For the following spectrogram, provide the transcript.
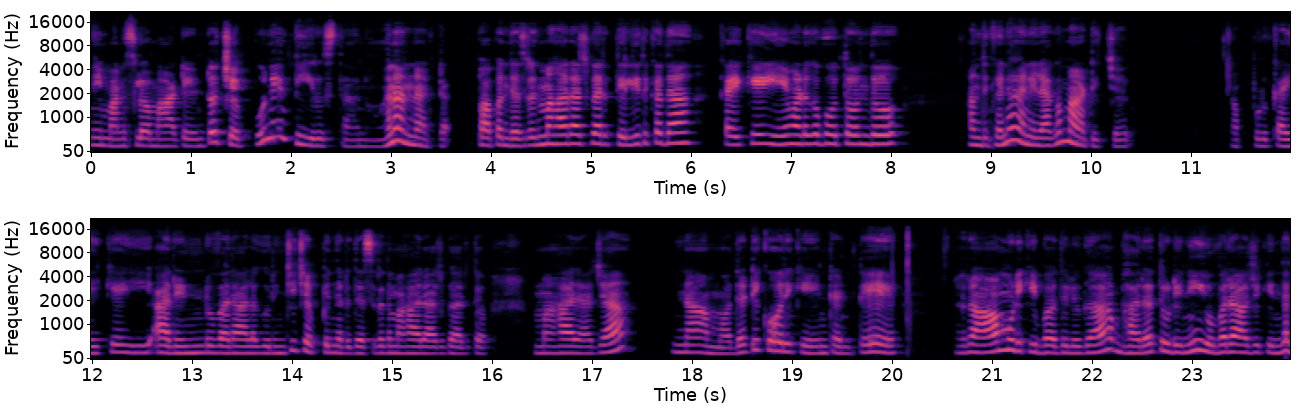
నీ మనసులో మాట ఏంటో చెప్పు నేను తీరుస్తాను అని అన్నట్ట. పాపం దశరథ్ మహారాజు గారికి తెలియదు కదా కైకే ఏం అడగబోతోందో? అందుకని ఆయన ఇలాగ మాట ఇచ్చారు అప్పుడు కైకేయి ఆ రెండు వరాల గురించి చెప్పిందట దశరథ మహారాజు గారితో. మహారాజా నా మొదటి కోరిక ఏంటంటే రాముడికి బదులుగా భరతుడిని యువరాజు కింద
